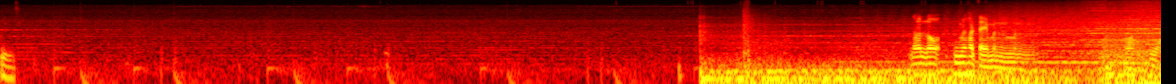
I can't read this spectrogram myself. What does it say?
อืมแล้วแล้วกูไม่เข้าใจมันมันอ๋อเหี้ย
